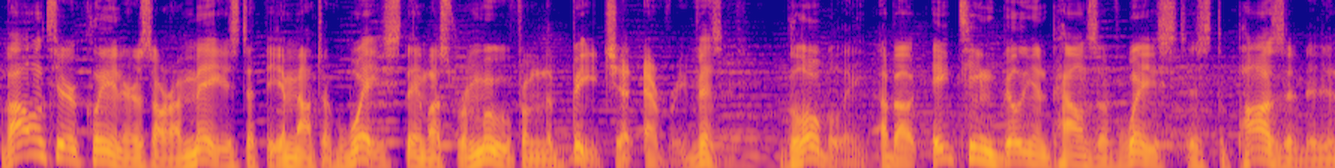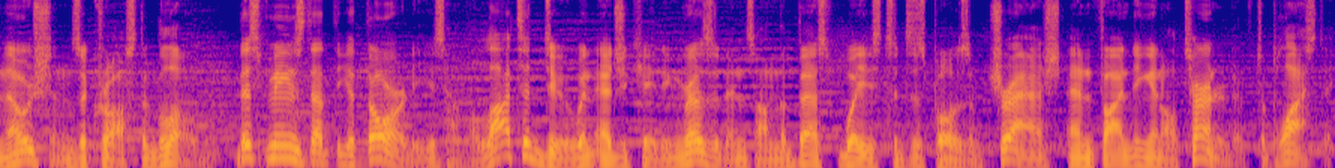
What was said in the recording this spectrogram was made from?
Volunteer cleaners are amazed at the amount of waste they must remove from the beach at every visit. Globally, about 18 billion pounds of waste is deposited in oceans across the globe. This means that the authorities have a lot to do in educating residents on the best ways to dispose of trash and finding an alternative to plastic.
